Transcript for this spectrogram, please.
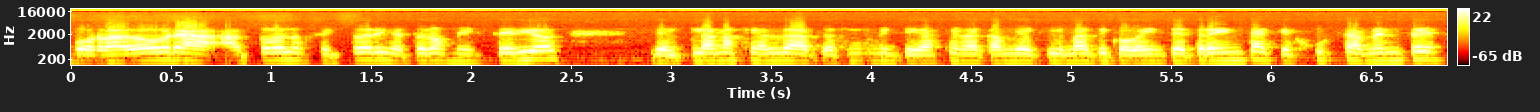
borrador a, todos los sectores y a todos los ministerios del Plan Nacional de Adaptación y Mitigación al Cambio Climático 2030, que justamente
